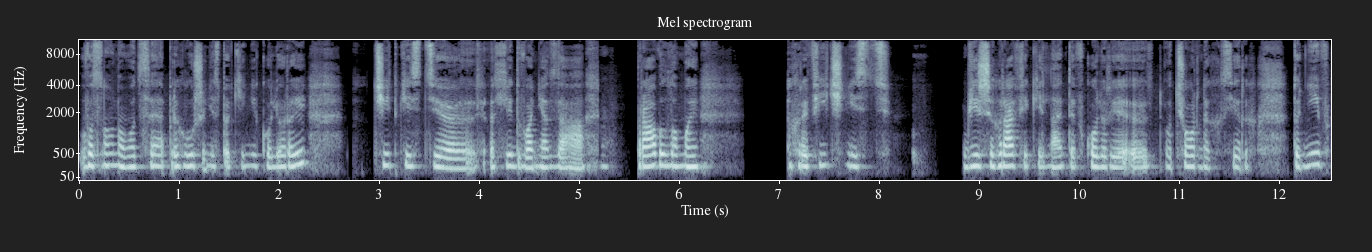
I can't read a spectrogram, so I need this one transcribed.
В основному це приглушені спокійні кольори, чіткість слідування за правилами, графічність. Більше графіки, знаєте, в кольорі е, чорних, сірих тонів,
